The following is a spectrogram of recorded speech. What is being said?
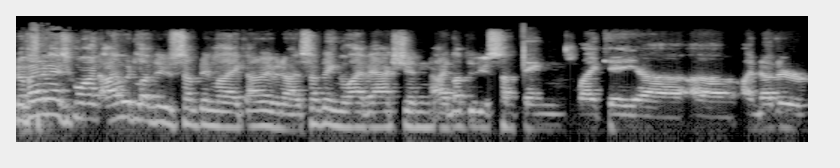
sky. I had a magic wand- No, I had a magic wand, I would love to do something like I don't even know something live action. I'd love to do something like a uh, uh, another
